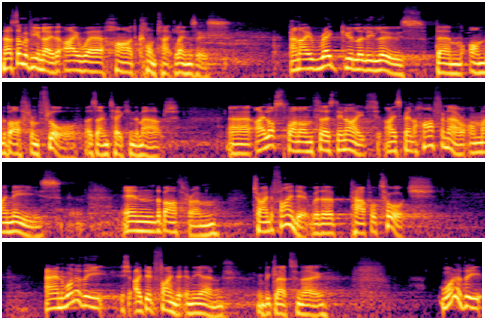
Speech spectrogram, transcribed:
Now, some of you know that I wear hard contact lenses, and I regularly lose them on the bathroom floor as I'm taking them out. Uh, I lost one on Thursday night. I spent half an hour on my knees in the bathroom trying to find it with a powerful torch. And one of the, I did find it in the end, you'll be glad to know. One of the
